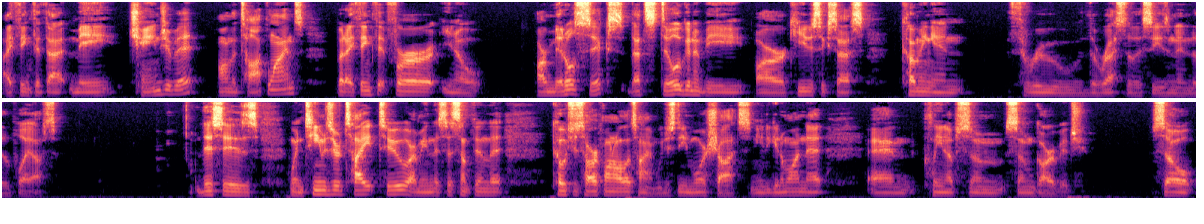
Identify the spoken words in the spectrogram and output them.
I think that that may change a bit on the top lines. But I think that for, you know, our middle six, that's still going to be our key to success coming in through the rest of the season into the playoffs. This is when teams are tight too. I mean, this is something that coaches harp on all the time. We just need more shots. need to get them on net and clean up some some garbage. So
